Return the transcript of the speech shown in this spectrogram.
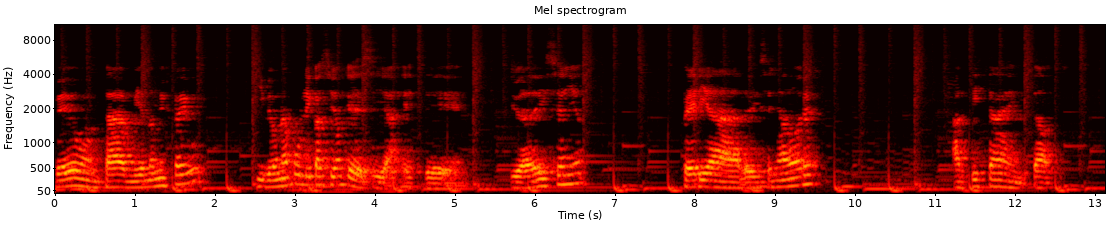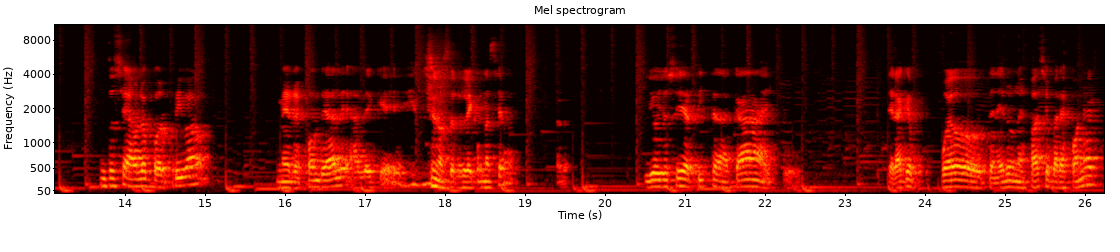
veo, estaba viendo mi Facebook y veo una publicación que decía, este, ciudad de diseño, feria de diseñadores, artistas invitados. Entonces hablo por privado, me responde Ale, Ale que nosotros le conocemos. Digo, yo soy artista de acá, este, ¿será que puedo tener un espacio para exponer?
